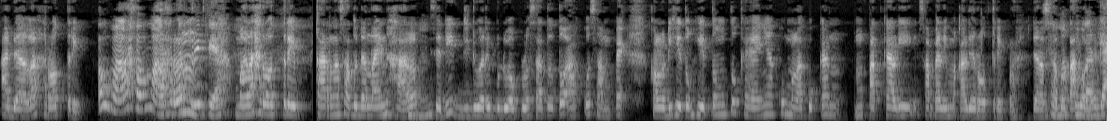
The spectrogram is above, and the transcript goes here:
adalah road trip. oh malah kamu malah road Hmm. trip ya? Malah road trip karena satu dan lain hal. Mhm. Jadi di 2021 tuh aku sampai kalau dihitung-hitung tuh kayaknya aku melakukan empat kali sampai lima kali road trip lah dalam Sama satu tahun. keluarga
